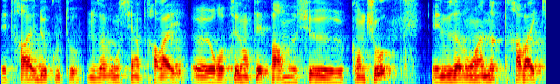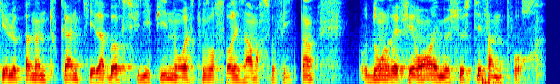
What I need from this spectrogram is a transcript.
et travail de couteau. Nous avons aussi un travail euh, représenté par Monsieur Cancho, et nous avons un autre travail qui est le Panantukan, qui est la boxe philippine, on reste toujours sur les arts martiaux philippins, dont le référent est Monsieur Stéphane Pour.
